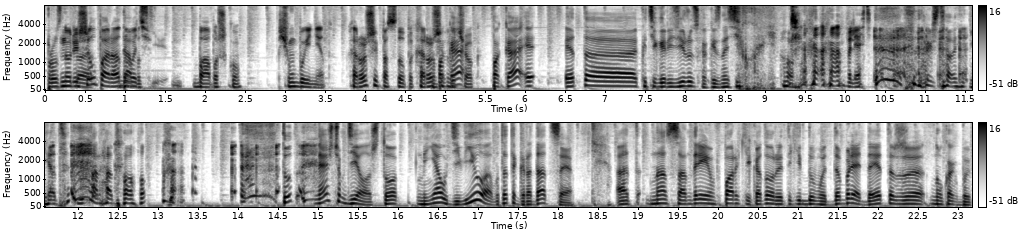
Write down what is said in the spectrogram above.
просто... Ну, решил Да, порадовать восхи- бабушку. Почему бы и нет? Хороший поступок, хороший Но пока- внучок. Пока э- это категоризируется как изнасилование. Блять. Так что нет, не порадовал. Тут, знаешь, в чем дело? Что меня удивила вот эта градация от нас с Андреем в парке, которые такие думают, да, блядь, да это же, ну, как бы,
